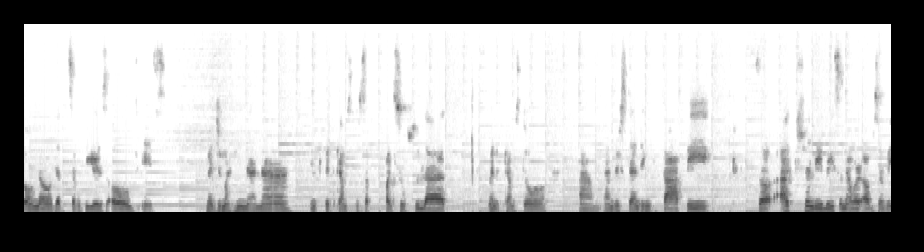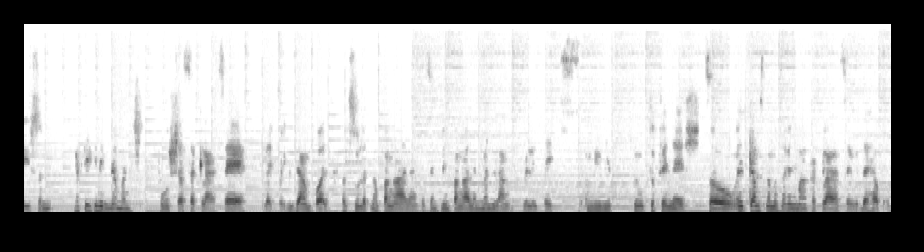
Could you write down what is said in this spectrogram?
We all know that 70 years old is medyo mahina na if it comes to sa pagsusulat, when it comes to um, understanding the topic. So actually, based on our observation, nakikinig naman po siya sa klase. Like for example, pagsulat ng pangalan, sa simpleng pangalan man lang, really takes a minute to, to finish. So, when it comes naman sa kanyang mga kaklase with the help of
